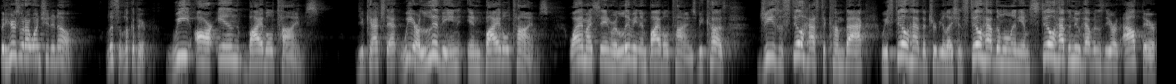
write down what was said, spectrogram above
But here's what I want you to know. Listen, look up here. We are in Bible times. You catch that? We are living in Bible times. Why am I saying we're living in Bible times? Because Jesus still has to come back. We still have the tribulation, still have the millennium, still have the new heavens, the earth out there.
